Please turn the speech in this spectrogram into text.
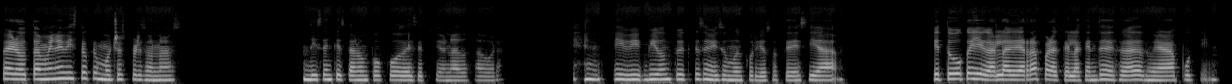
Pero también he visto que muchas personas dicen que están un poco decepcionados ahora. y vi, un tweet que se me hizo muy curioso que decía que tuvo que llegar la guerra para que la gente dejara de admirar a Putin.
